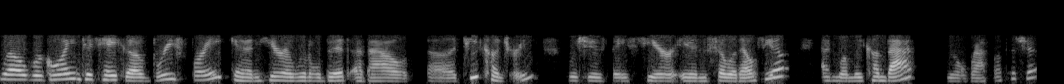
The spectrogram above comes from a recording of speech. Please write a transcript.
Well, we're going to take a brief break and hear a little bit about uh, Tea Country, which is based here in Philadelphia. And when we come back, we'll wrap up the show.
